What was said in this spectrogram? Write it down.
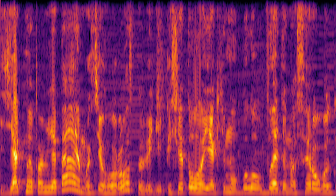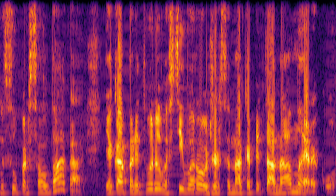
Як ми пам'ятаємо з його розповіді, після того як йому було введено сироватку суперсолдата, яка перетворила Стіва Роджерса на Капітана Америку,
